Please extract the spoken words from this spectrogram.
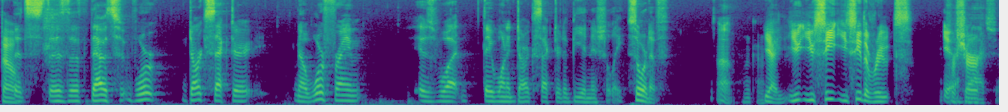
though, That's, that's the, that was War Dark Sector. No, Warframe is what they wanted Dark Sector to be initially, sort of. oh, okay. yeah, you you see you see the roots Yeah. for sure. Gotcha.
